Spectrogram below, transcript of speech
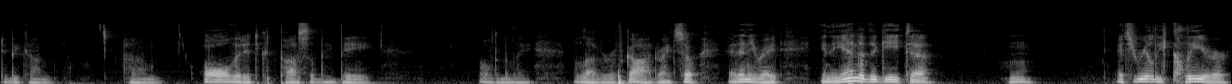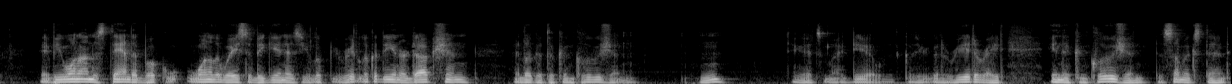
to become um, all that it could possibly be. Ultimately, a lover of God, right? So, at any rate, in the end of the Gita, hmm, it's really clear. If you want to understand the book, one of the ways to begin is you look you look at the introduction and look at the conclusion. Hmm? To get some idea, because you're going to reiterate in the conclusion to some extent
